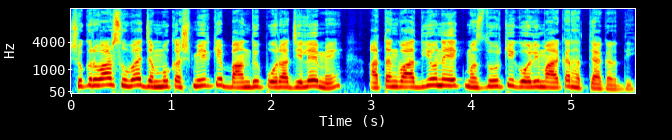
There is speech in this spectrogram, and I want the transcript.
शुक्रवार सुबह जम्मू कश्मीर के बांदीपोरा ज़िले में आतंकवादियों ने एक मजदूर की गोली मारकर हत्या कर दी।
